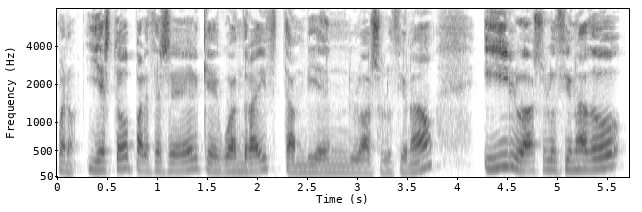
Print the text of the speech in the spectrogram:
Bueno, y esto parece ser que OneDrive también lo ha solucionado y lo ha solucionado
